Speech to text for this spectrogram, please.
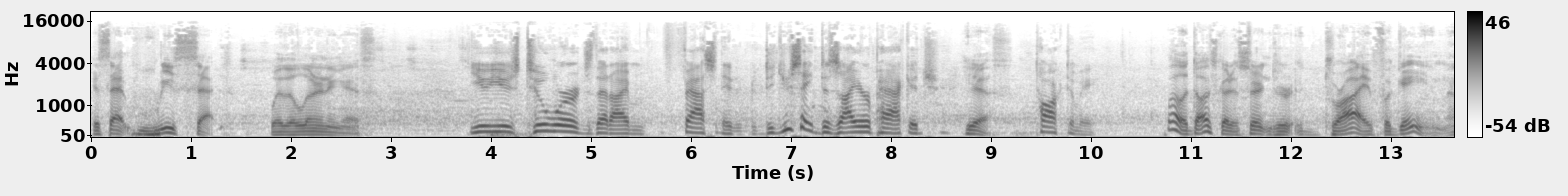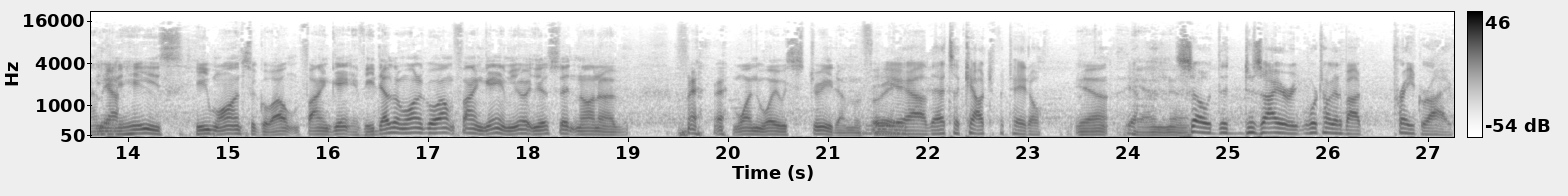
It's that reset where the learning is. You used two words that I'm fascinated. with. Did you say desire package? Yes. Talk to me. Well, a dog's got a certain dr- drive for game. I mean, Yeah. he's he wants to go out and find game. If he doesn't want to go out and find game, you're you're sitting on a one-way street. I'm afraid. Yeah, that's a couch potato. Yeah. Yeah. And, uh, so the desire, we're talking about prey drive.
